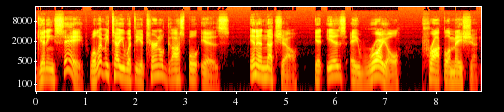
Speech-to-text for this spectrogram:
getting saved. Well, let me tell you what the eternal gospel is. In a nutshell, it is a royal proclamation.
